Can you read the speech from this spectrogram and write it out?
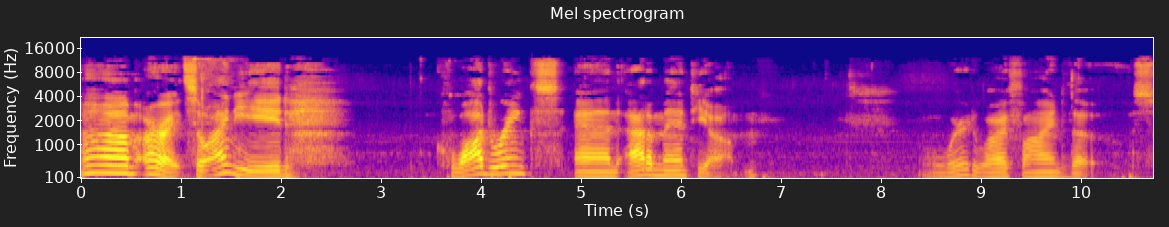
Um, all right, so I need quadrinks and adamantium. Where do I find those?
